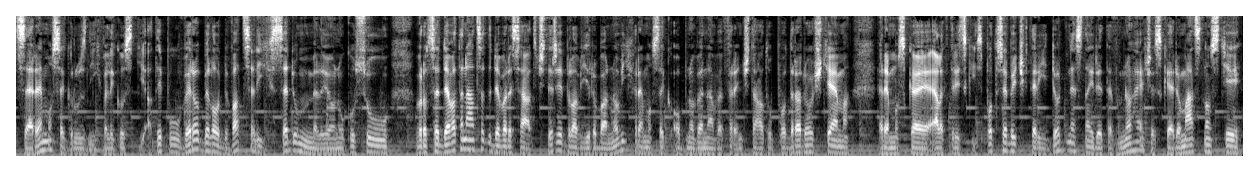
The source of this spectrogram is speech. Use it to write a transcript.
se remosek různých velikostí a typů vyrobilo 2,7 milionů kusů. V roce 1994 byla výroba nových remosek obnovena ve Frenštátu pod Radhoštěm. Remoska je elektrický spotřebič, který dodnes najdete v mnohé české domácnosti.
